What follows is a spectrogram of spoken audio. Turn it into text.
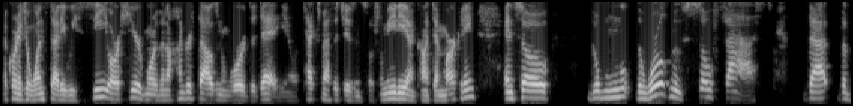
According to one study, we see or hear more than 100,000 words a day, you know, text messages and social media and content marketing. And so the, the world moves so fast that the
